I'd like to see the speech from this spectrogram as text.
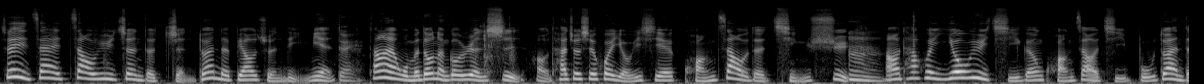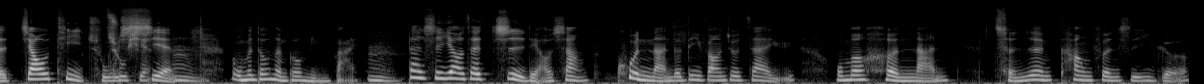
所以在躁郁症的诊断的标准里面，对，当然我们都能够认识，哦，他就是会有一些狂躁的情绪，嗯，然后他会忧郁期跟狂躁期不断的交替出现，出现嗯，我们都能够明白，嗯，但是要在治疗上。困难的地方就在于，我们很难承认亢奋是一个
